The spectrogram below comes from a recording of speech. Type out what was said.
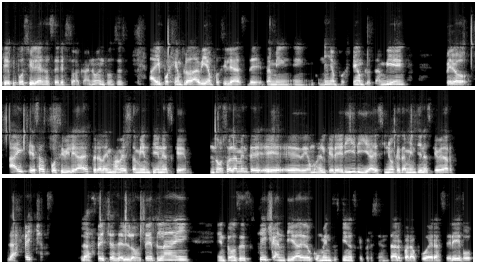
que te posibilidades de hacer esto acá, ¿no? Entonces, ahí, por ejemplo, habían posibilidades de también en Comunidad, por ejemplo, también, pero hay esas posibilidades, pero a la misma vez también tienes que, no solamente, eh, eh, digamos, el querer ir y hay, sino que también tienes que ver las fechas, las fechas de los deadlines, entonces, qué cantidad de documentos tienes que presentar para poder hacer eso,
